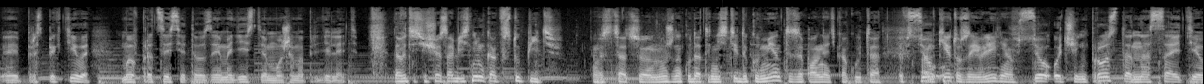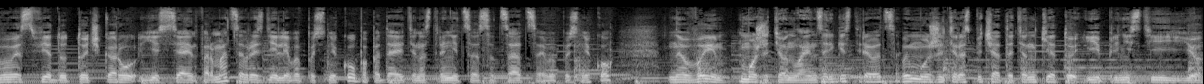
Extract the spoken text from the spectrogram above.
э, перспективы мы в процессе этого взаимодействия можем определять. Давайте сейчас объясним, как вступить вступить в ассоциацию? Нужно куда-то нести документы, заполнять какую-то все, анкету, заявление? Все очень просто. На сайте vsfedu.ru есть вся информация в разделе выпускников. Попадаете на страницу Ассоциации выпускников. Вы можете онлайн зарегистрироваться. Вы можете распечатать анкету и принести ее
